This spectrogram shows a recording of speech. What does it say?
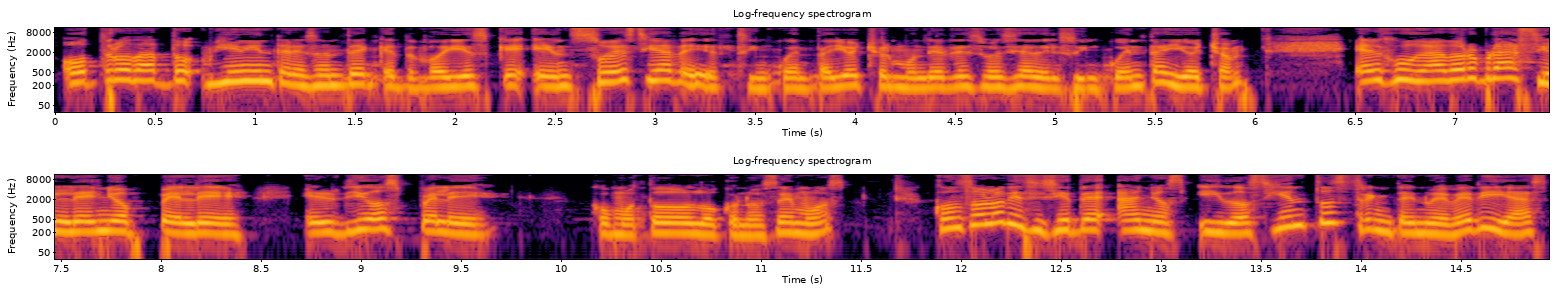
otro dato bien interesante que te doy es que en Suecia del 58, el Mundial de Suecia del 58, el jugador brasileño Pelé, el dios Pelé, como todos lo conocemos, con solo 17 años y 239 días,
